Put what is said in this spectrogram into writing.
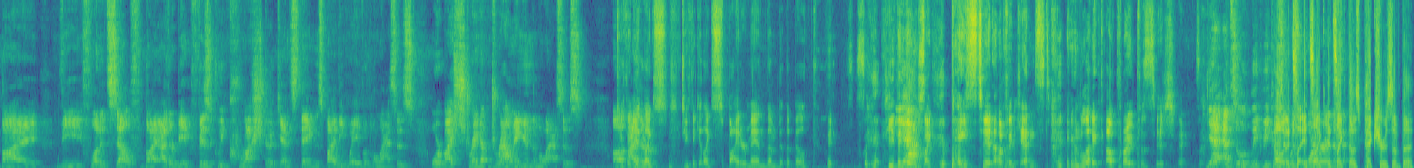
by the flood itself, by either being physically crushed against things by the wave of molasses, or by straight up drowning in the molasses. Uh, Do you think either, it like? Do you think it like Spider Man them to the buildings? do you think they were just like pasted up against in like upright positions? Yeah, absolutely. Because Oh, it it's was like it's like it's like fa- those pictures of the,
